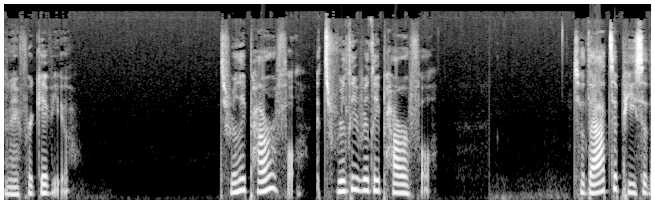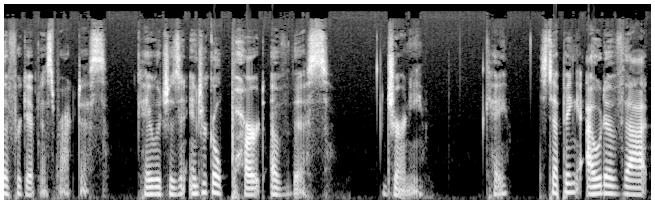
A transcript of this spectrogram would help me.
And I forgive you. It's really powerful. It's really, really powerful. So that's a piece of the forgiveness practice, okay, which is an integral part of this journey, okay? Stepping out of that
